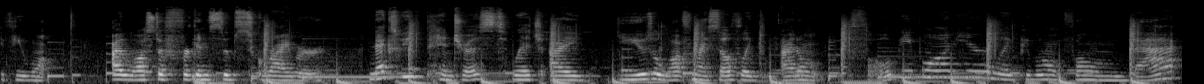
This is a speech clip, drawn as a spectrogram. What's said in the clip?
if you want. I lost a freaking subscriber. Next, we have Pinterest, which I use a lot for myself. Like, I don't follow people on here. Like, people don't follow me back.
